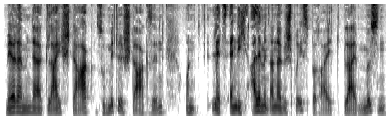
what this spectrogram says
mehr oder minder gleich stark, so mittelstark sind und letztendlich alle miteinander gesprächsbereit bleiben müssen,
